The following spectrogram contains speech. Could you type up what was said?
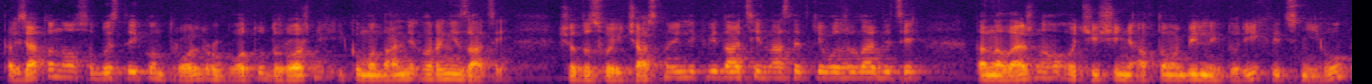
та взято на особистий контроль роботу дорожніх і комунальних організацій щодо своєчасної ліквідації наслідків ожеледиці та належного очищення автомобільних доріг від снігу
